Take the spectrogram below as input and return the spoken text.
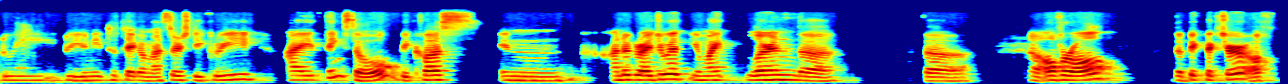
do we do you need to take a master's degree? I think so because in undergraduate you might learn the the uh, overall the big picture of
